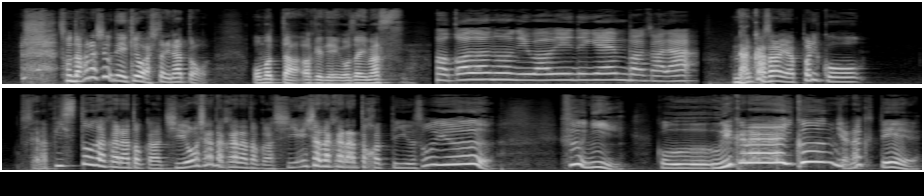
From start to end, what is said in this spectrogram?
そんな話をね、今日はしたいなと思ったわけでございます。心のリハビリ現場から。なんかさ、やっぱりこう、セラピストだからとか、治療者だからとか、支援者だからとかっていう、そういう風に、こう、上から行くんじゃなくて、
